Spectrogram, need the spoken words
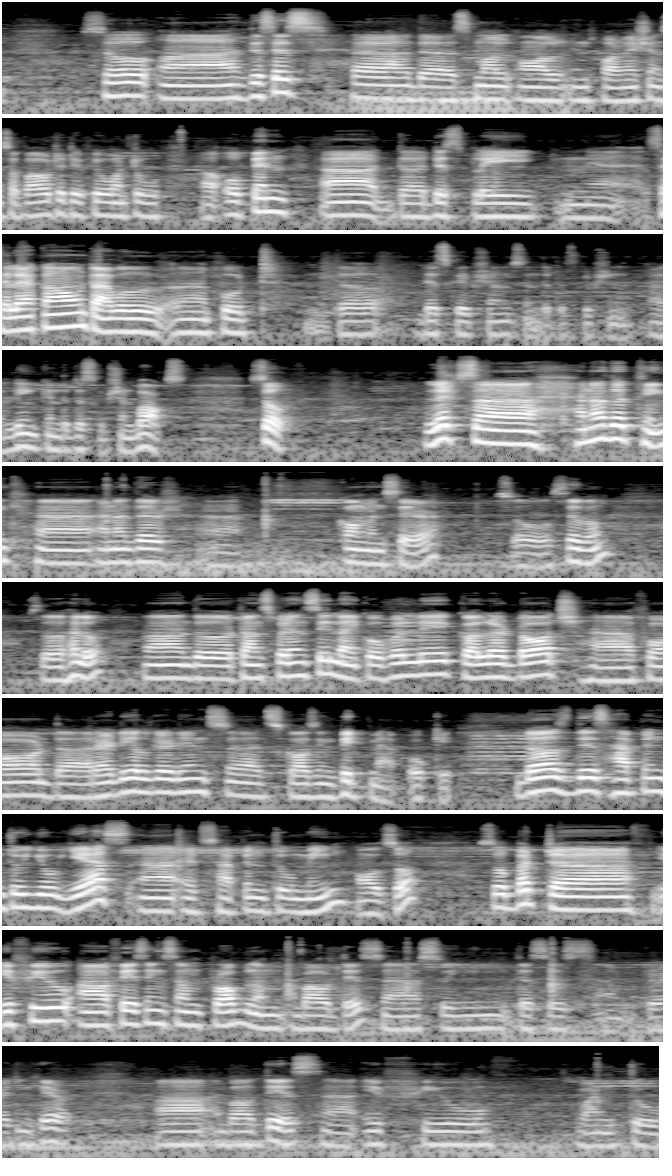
So uh, this is uh, the small all informations about it. If you want to uh, open uh, the Displate mm, uh, cell account i will put the descriptions in the description link in the description box. So let's another thing another comments here. So Sivam so hello. Uh, the transparency like overlay color dodge uh, for the radial gradients uh, it's causing bitmap okay. Does this happen to you? Yes uh, it's happened to me also. So but uh, if you are facing some problem about this uh, see this is I'm creating here about this if you want to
